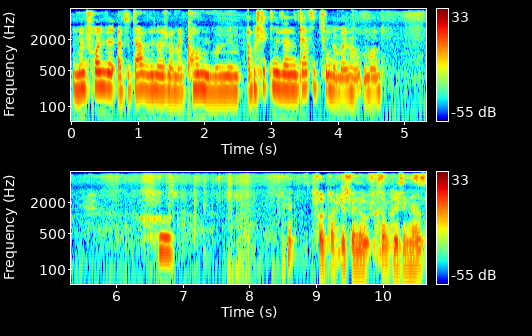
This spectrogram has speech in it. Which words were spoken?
mein Freund will, also da will er nicht mal mein Kaugummi im Mund nehmen, aber steckt mir seine ganze Zunge in meinen Mund. Hm. Voll praktisch, wenn du Zungenpiercing hast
